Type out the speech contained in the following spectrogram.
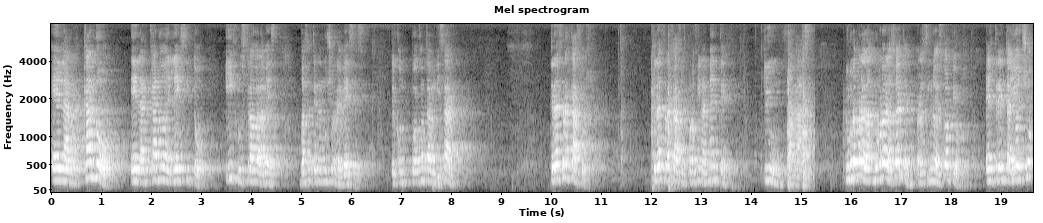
El arcano, el arcano del éxito y frustrado a la vez. Vas a tener muchos reveses. Te puedo contabilizar. Tres fracasos. Tres fracasos, pero finalmente triunfarás. Número, para la, número de la suerte para el signo de Escorpio. El 38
